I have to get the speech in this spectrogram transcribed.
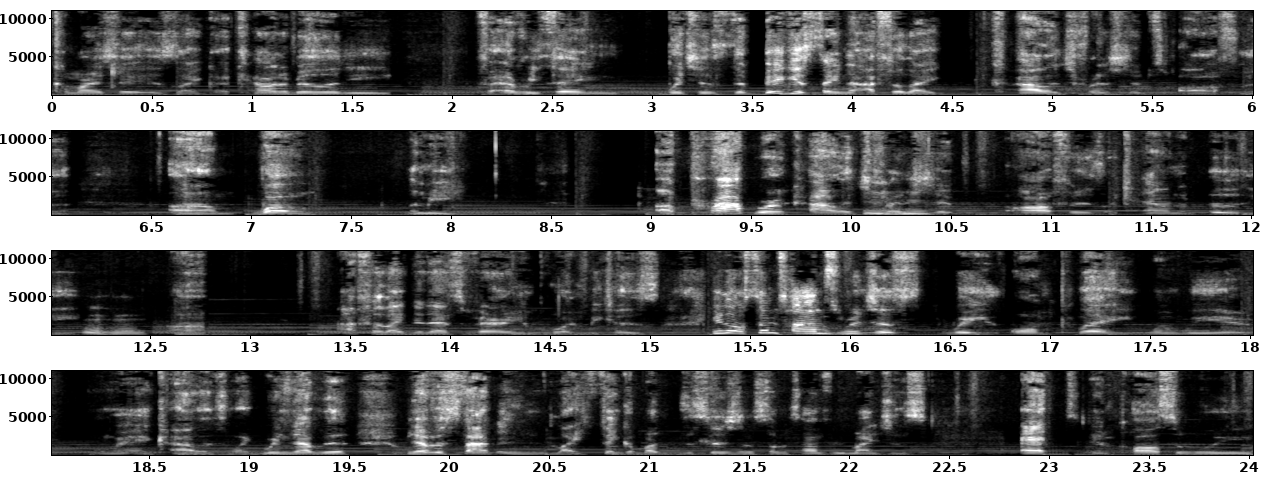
Kamahri said, is like accountability for everything, which is the biggest thing that I feel like college friendships offer. Um, well, let me. A proper college Mhm. friendship offers accountability. Mm-hmm. I feel like that that's very important because you know sometimes we're just we on play when we're when we're in college. Like we never we never stop and like think about the decisions. Sometimes we might just act impulsively.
